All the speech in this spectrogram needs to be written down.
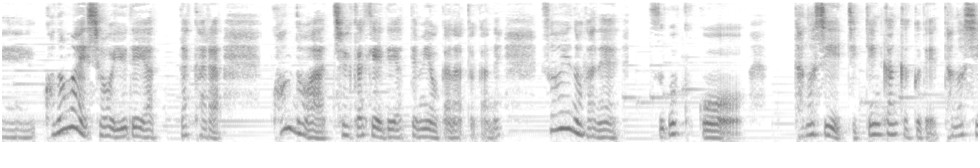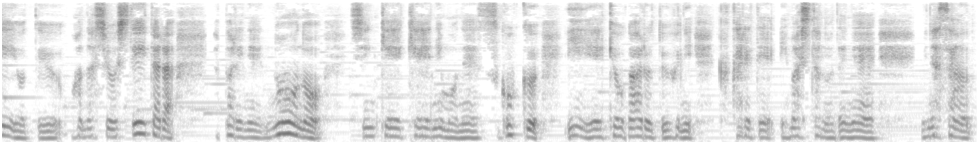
えー、この前醤油でやったから、今度は中華系でやってみようかなとかね、そういうのがね、すごくこう、楽しい、実験感覚で楽しいよっていうお話をしていたら、やっぱりね、脳の神経系にもね、すごくいい影響があるというふうに書かれていましたのでね、皆さん、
